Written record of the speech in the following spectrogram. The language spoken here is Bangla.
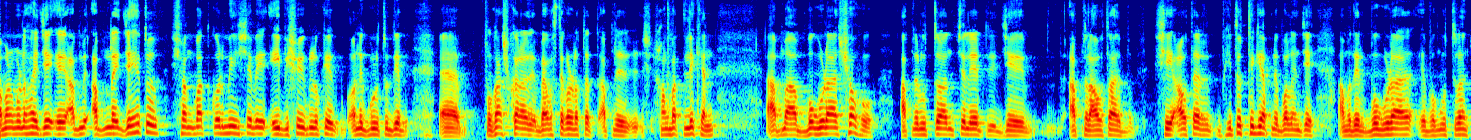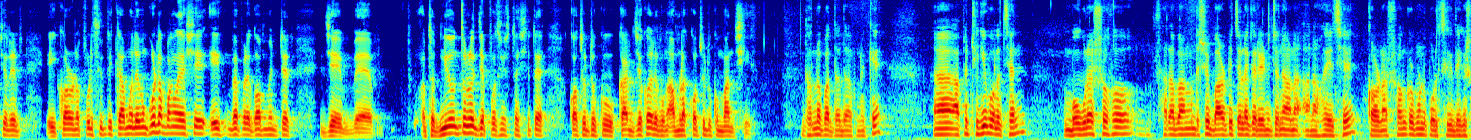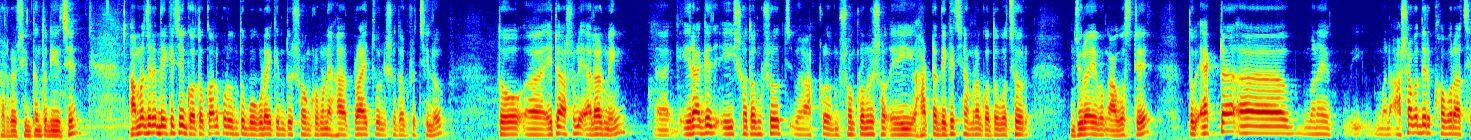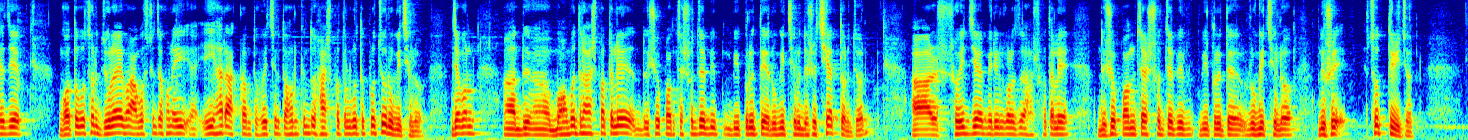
আমার মনে হয় যে আপনি আপনার যেহেতু সংবাদকর্মী হিসেবে এই বিষয়গুলোকে অনেক গুরুত্ব দিয়ে প্রকাশ করার ব্যবস্থা করার অর্থাৎ আপনি সংবাদ লিখেন বগুড়া সহ আপনার উত্তরাঞ্চলের যে আপনার আওতা সেই আওতার ভিতর থেকে আপনি বলেন যে আমাদের বগুড়া এবং উত্তরাঞ্চলের এই করোনা পরিস্থিতি কেমন এবং গোটা বাংলাদেশে এই ব্যাপারে গভর্নমেন্টের যে অর্থাৎ নিয়ন্ত্রণের যে প্রচেষ্টা, সেটা কতটুকু কার্যকর এবং আমরা কতটুকু মানছি? ধন্যবাদ দাদা আপনাকে। আপনি ঠিকই বলেছেন বগুড়া সহ সারা বাংলাদেশের বারোটি জেলাকে রেড জোনে আনা আনা হয়েছে। করোনা সংক্রমণ পরিস্থিতি দেখে সরকার সিদ্ধান্ত নিয়েছে। আমরা যেটা দেখেছি, গতকাল পর্যন্ত বগুড়ায় কিন্তু সংক্রমণের হার প্রায় চল্লিশ শতাংশ ছিল। তো এটা আসলে অ্যালার্মিং এর আগে এই শতাংশ সংক্রমণের এই হারটা দেখেছি আমরা গত বছর জুলাই এবং আগস্টে। তবে একটা মানে মানে আশাবাদের খবর আছে যে গত বছর জুলাই এবং আগস্টে যখন এই এই হারে আক্রান্ত হয়েছিল তখন কিন্তু হাসপাতালগুলোতে প্রচুর রোগী ছিল। যেমন মোহাম্মদুল হাসপাতালে দুশো পঞ্চাশ শয্যার বিপরীতে রোগী ছিল দুশো ছিয়াত্তর জন। আর শহীদ জিয়া মেডিকেল কলেজ হাসপাতালে দুশো পঞ্চাশ শয্যার বিপরীতে রোগী ছিল দুশো ছত্রিশ জন।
